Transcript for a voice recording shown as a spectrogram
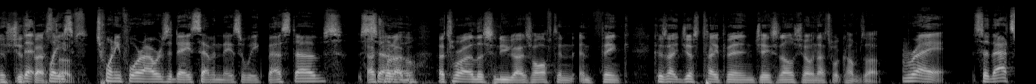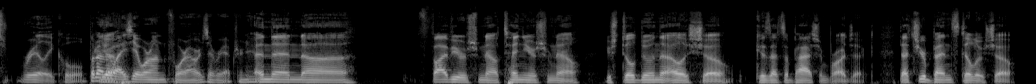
It's just that best plays ofs. 24 hours a day, seven days a week, best ofs. That's so, what I. That's where I listen to you guys often and think because I just type in Jason Ellis show and that's what comes up. right. So that's really cool. But otherwise, yeah, we're on four hours every afternoon. And then uh, five years from now, ten years from now, you're still doing the Ellis show because that's a passion project. That's your Ben Stiller show.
